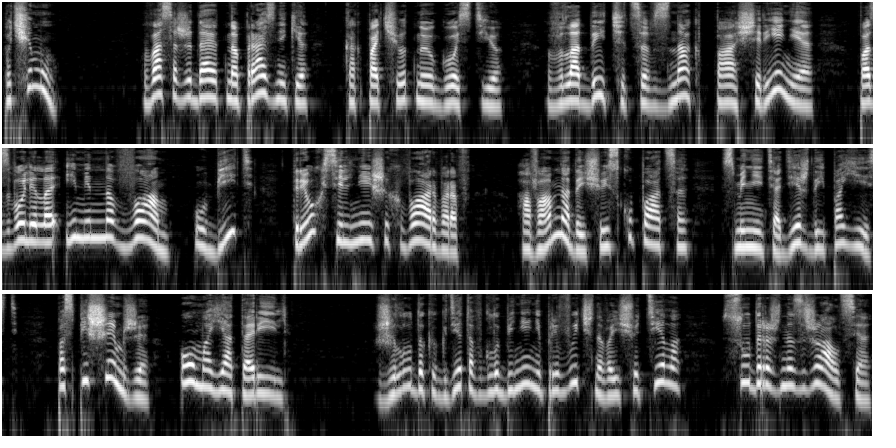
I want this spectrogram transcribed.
«Почему?» «Вас ожидают на празднике, как почетную гостью. Владычица в знак поощрения — позволила именно вам убить трех сильнейших варваров, а вам надо еще искупаться, сменить одежды и поесть. Поспешим же, о моя Тариль!» Желудок где-то в глубине непривычного еще тела судорожно сжался.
